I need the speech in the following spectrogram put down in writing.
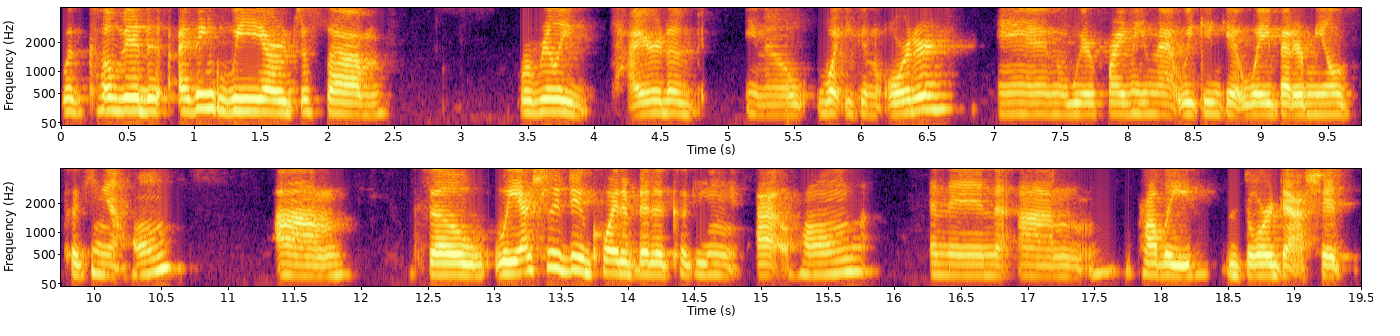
with COVID, I think we are just um, we're really tired of you know what you can order, and we're finding that we can get way better meals cooking at home. Um, so we actually do quite a bit of cooking at home and then um, probably DoorDash it,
